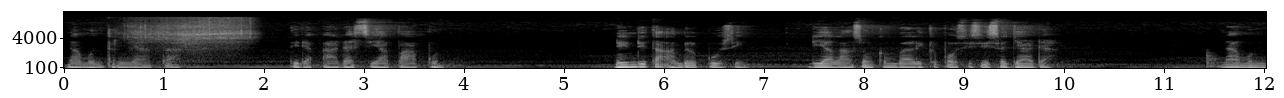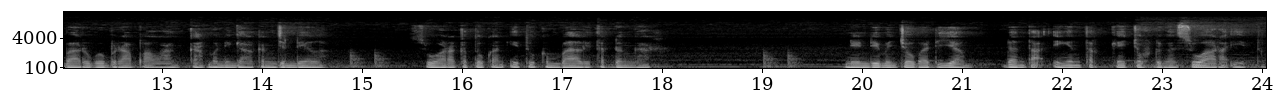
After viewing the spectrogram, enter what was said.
Namun ternyata tidak ada siapa pun. Nindi tak ambil pusing. Dia langsung kembali ke posisi sejadah. Namun baru beberapa langkah meninggalkan jendela, suara ketukan itu kembali terdengar. Nindi mencoba diam dan tak ingin terkecoh dengan suara itu.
